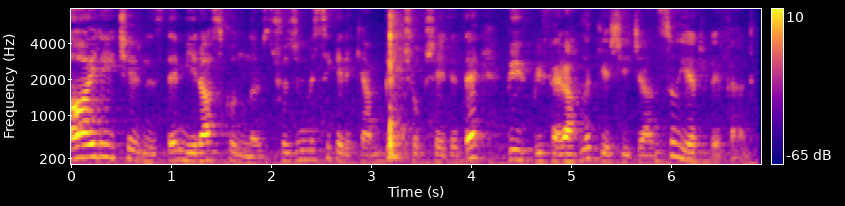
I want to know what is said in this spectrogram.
Aile içerinizde miras konuları çözülmesi gereken birçok şeyde de büyük bir ferahlık yaşayacağınızı uyarır efendim.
